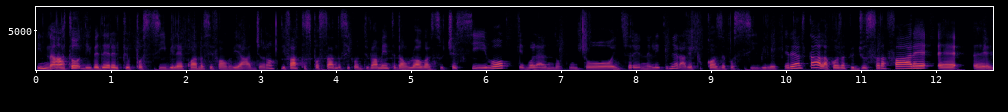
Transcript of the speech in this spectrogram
innato di vedere il più possibile quando si fa un viaggio, no? Di fatto spostandosi continuamente da un luogo al successivo e volendo appunto inserire nell'itinerario più cose possibili. In realtà la cosa più giusta da fare è eh,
